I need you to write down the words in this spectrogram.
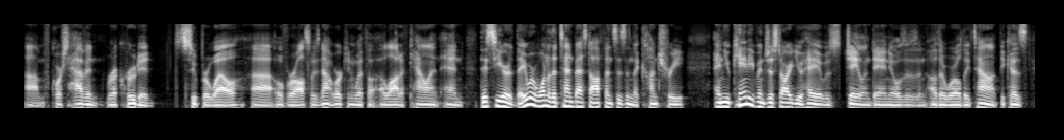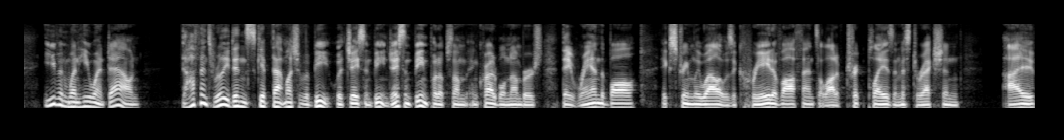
Um, of course, haven't recruited super well uh, overall, so he's not working with a, a, lot of talent. And this year, they were one of the 10 best offenses in the country. And you can't even just argue, hey, it was Jalon Daniels as an otherworldly talent, because even when he went down, the offense really didn't skip that much of a beat with Jason Bean. Jason Bean put up some incredible numbers. They ran the ball extremely well. It was a creative offense, a lot of trick plays and misdirection. I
